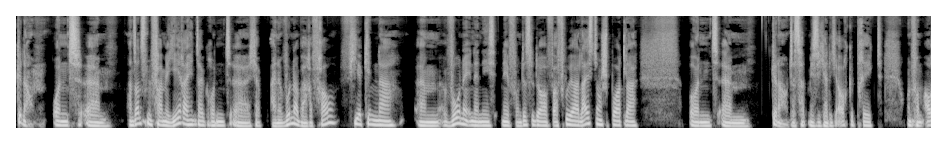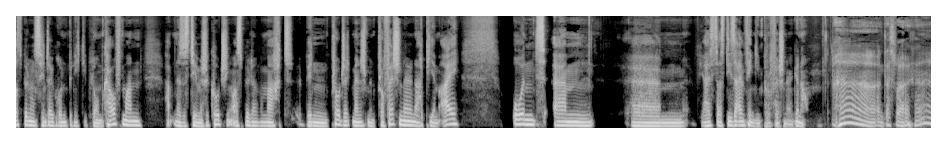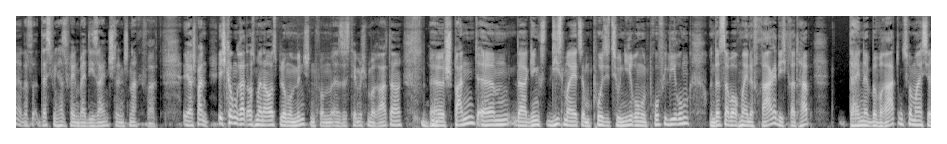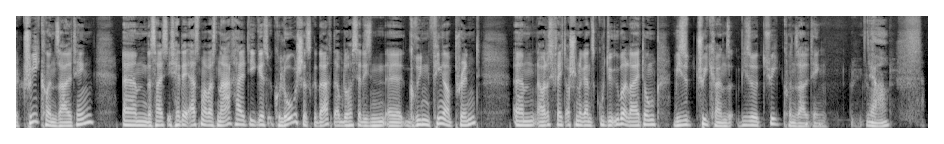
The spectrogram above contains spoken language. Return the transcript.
Genau. Und ähm, ansonsten familiärer Hintergrund. Äh, ich habe eine wunderbare Frau, vier Kinder ähm, wohne in der Nähe, von Düsseldorf, war früher Leistungssportler und ähm, genau, das hat mich sicherlich auch geprägt. Und vom Ausbildungshintergrund bin ich Diplom-Kaufmann, habe eine systemische Coaching-Ausbildung gemacht, bin Project Management Professional nach PMI und ähm, ähm, wie heißt das? Design Thinking Professional, genau. Ah, das war, ah, das, deswegen hast du vorhin bei Design Challenge nachgefragt. Ja, spannend. Ich komme gerade aus meiner Ausbildung in München vom äh, systemischen Berater. Mhm. Äh, spannend, ähm, da ging es diesmal jetzt um Positionierung und Profilierung. Und das ist aber auch meine Frage, die ich gerade habe. Deine Beratungsfirma ist ja Tree Consulting. Ähm, das heißt, ich hätte erstmal was Nachhaltiges, Ökologisches gedacht, aber du hast ja diesen äh, grünen Fingerprint. Ähm, aber das ist vielleicht auch schon eine ganz gute Überleitung. Wieso Tree, Cons wieso Tree Consulting? Ja,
